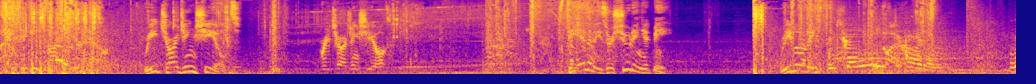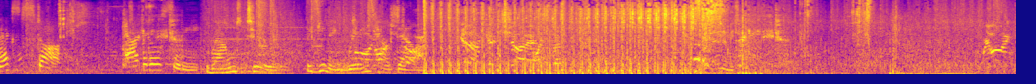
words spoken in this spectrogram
I'm taking fire down. Recharging shields. Recharging shields. The enemies are shooting at me. Reloading. The train is departing. Next stop, Capital City. Round two, beginning ring oh, countdown. Yeah, good shot, Ashton. Enemy taking heat. Reloading.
